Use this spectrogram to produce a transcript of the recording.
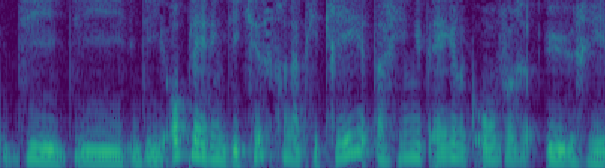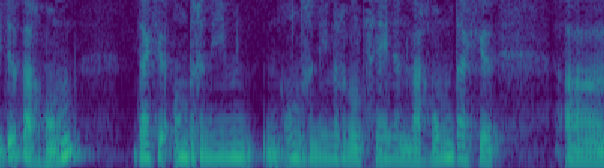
die, die, die opleiding die ik gisteren heb gekregen, daar ging het eigenlijk over uw reden waarom dat je ondernemen, ondernemer wilt zijn en waarom dat je uh,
